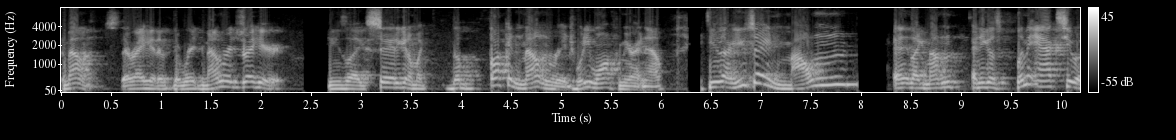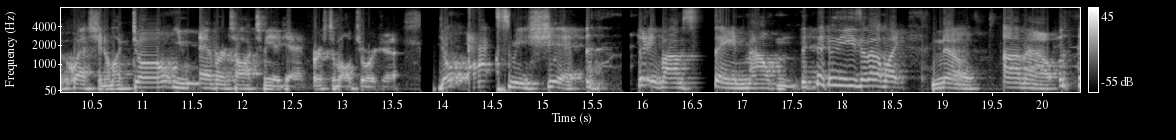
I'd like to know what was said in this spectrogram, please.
the mountains. They're right here. The, the, mountain ridge is right here. And he's like, say it again. I'm like, the fucking mountain ridge. What do you want from me right now? He's like, are you saying mountain? And like mountain? And he goes, let me ask you a question. I'm like, don't you ever talk to me again. First of all, Georgia, don't ask me shit if I'm saying mountain. he said that. I'm like, no, I'm out.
